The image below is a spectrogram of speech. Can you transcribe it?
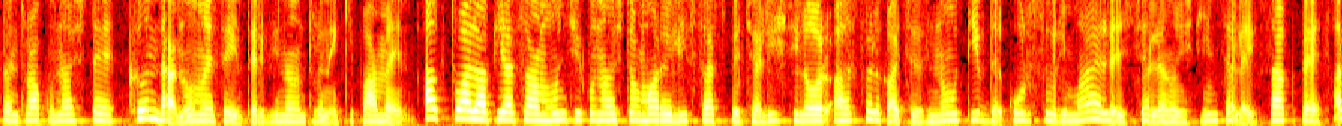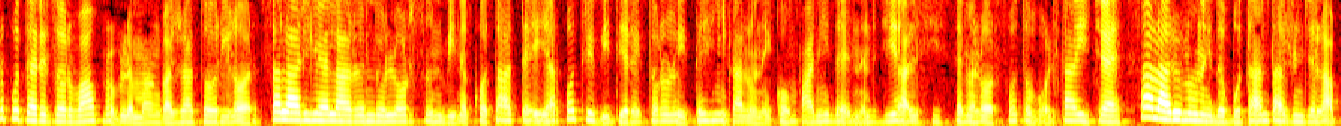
pentru a cunoaște când anume se intervină într-un echipament. Actuala piața muncii cunoaște o mare lipsă a specialiștilor, astfel că acest nou tip de cursuri, mai ales cele în științele exacte, ar putea rezolva problema angajatorilor. Salariile la rândul lor sunt bine cotate, iar potrivit directorului tehnic al unei companii de energie al sistemelor fotovoltaice, salariul unui debutant ajunge la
